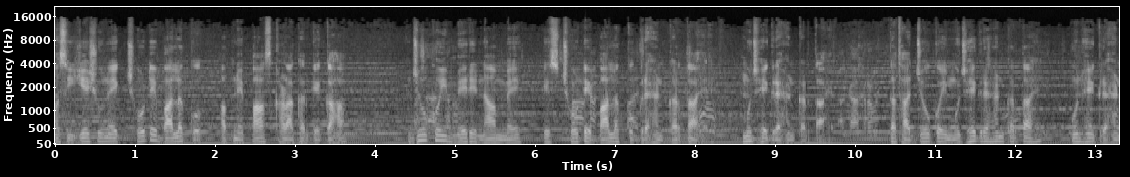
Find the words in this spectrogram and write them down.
मसीह यीशु ने एक छोटे बालक को अपने पास खड़ा करके कहा, जो कोई मेरे नाम में इस छोटे बालक को ग्रहण करता है, मुझे ग्रहण करता है। तथा जो कोई मुझे ग्रहण करता है, उन्हें ग्रहण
